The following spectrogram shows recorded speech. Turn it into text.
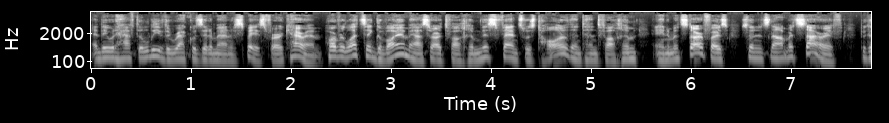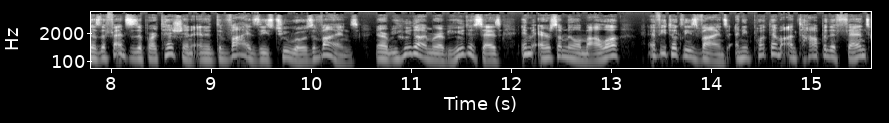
and they would have to leave the requisite amount of space for a kerem. However, let's say gavayim hasar tfachim, this fence was taller than ten tfachim, and mitzdarfais, so then it's not mitzdarif because the fence is a partition and it divides these two rows of vines. Now, Rabbi Huda, Rabbi Huda says, im ersam nilamala, if he took these vines and he put them on top of the fence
